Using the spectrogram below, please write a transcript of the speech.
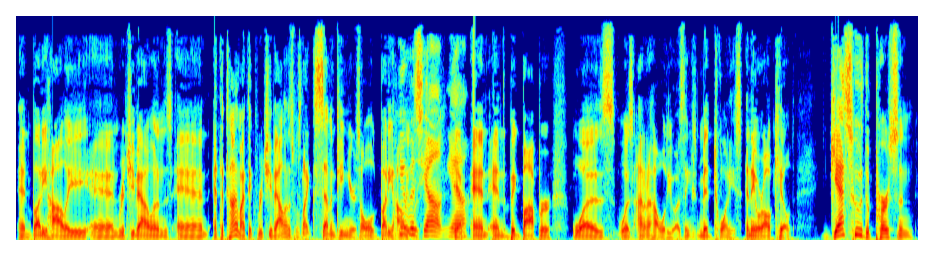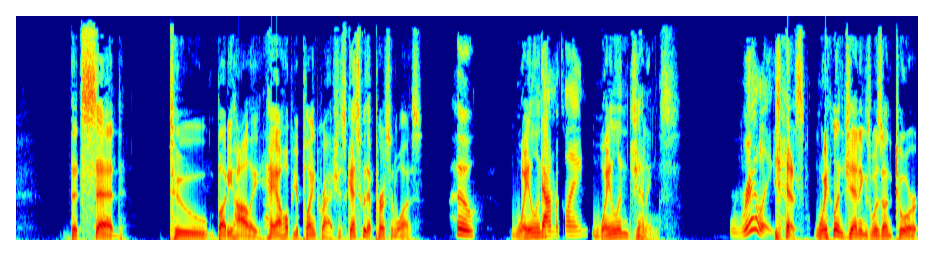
and Buddy Holly and Ritchie Valens, and at the time, I think Ritchie Valens was like 17 years old. Buddy Holly he was, young, yeah. and and the Big Bopper was was I don't know how old he was. I think he was mid 20s, and they were all killed. Guess who the person that said to Buddy Holly, "Hey, I hope your plane crashes." Guess who that person was? Who? Waylon Don McLean? Waylon Jennings. Really? Yes, Waylon Jennings was on tour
